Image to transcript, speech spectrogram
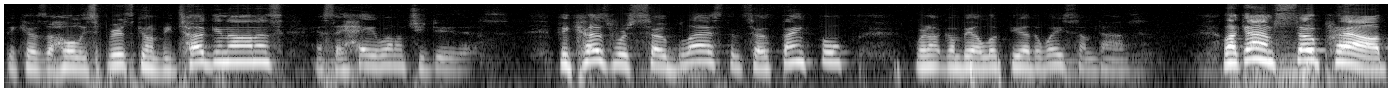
because the Holy Spirit's going to be tugging on us and say, hey, why don't you do this? Because we're so blessed and so thankful, we're not going to be able to look the other way sometimes. Like I am so proud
